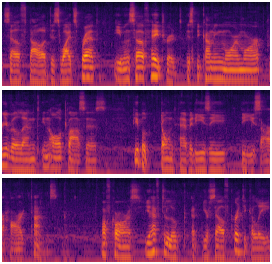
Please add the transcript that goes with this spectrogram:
Self doubt is widespread even self hatred is becoming more and more prevalent in all classes. People don't have it easy, these are hard times. Of course, you have to look at yourself critically,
